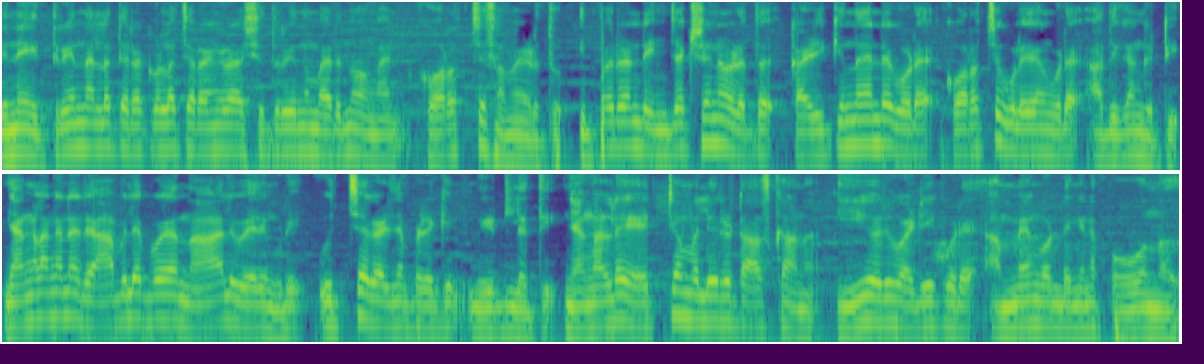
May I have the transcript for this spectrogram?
പിന്നെ ഇത്രയും നല്ല തിരക്കുള്ള ചിറങ്കര ആശുപത്രിയിൽ നിന്ന് മരുന്ന് വാങ്ങാൻ കുറച്ച് സമയമെടുത്തു. ഇപ്പോൾ രണ്ട് ഇഞ്ചക്ഷനും എടുത്ത് കഴിക്കുന്നതിന്റെ കൂടെ കുറച്ച് ഗുളികയും കൂടെ അധികം കിട്ടി. ഞങ്ങൾ അങ്ങനെ രാവിലെ പോയ നാല് പേരും കൂടി ഉച്ച കഴിഞ്ഞപ്പോഴേക്കും വീട്ടിലെത്തി. ഞങ്ങളുടെ ഏറ്റവും വലിയൊരു ടാസ്ക്കാണ് ഈ ഒരു വഴി കൂടെ അമ്മയും കൊണ്ടിങ്ങനെ പോകുന്നത്.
